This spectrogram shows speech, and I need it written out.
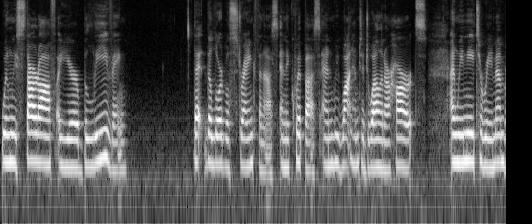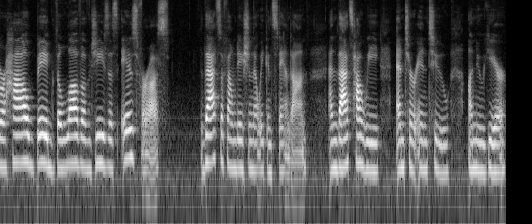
when we start off a year believing that the Lord will strengthen us and equip us, and we want Him to dwell in our hearts, and we need to remember how big the love of Jesus is for us, that's a foundation that we can stand on. And that's how we enter into a new year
